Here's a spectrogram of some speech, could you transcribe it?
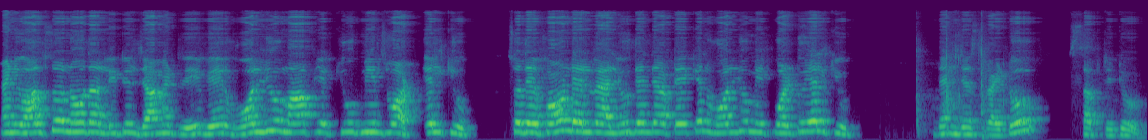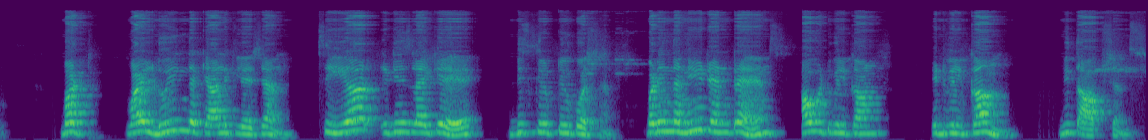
And you also know the little geometry where volume of a cube means what? L cube. So they found L value, then they have taken volume equal to L cube. then just try to substitute but while doing the calculation see here it is like a descriptive question but in the NEET entrance how it will come it will come with options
